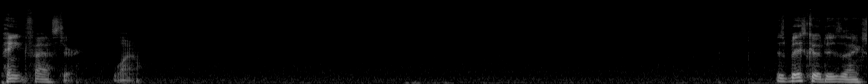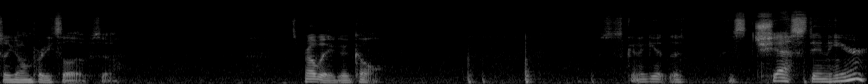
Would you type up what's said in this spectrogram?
Paint faster. Wow. This base coat is actually going pretty slow, so it's probably a good call. Just gonna get the his chest in here.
